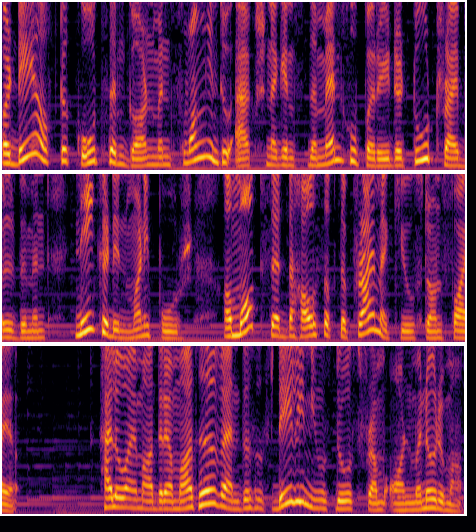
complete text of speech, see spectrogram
A day after courts and government swung into action against the men who paraded two tribal women naked in Manipur, a mob set the house of the prime accused on fire. Hello, I'm Adira Madhav, and this is Daily News Dose from Onmanorama.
